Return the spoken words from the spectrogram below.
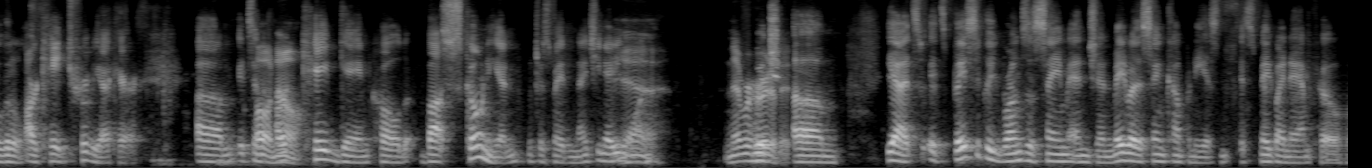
a little arcade trivia here. Um, it's an Oh, no. arcade game called Bosconian, which was made in 1981. Yeah, never heard which of it. um, yeah, it's it's basically runs the same engine, made by the same company. It's it's made by Namco,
